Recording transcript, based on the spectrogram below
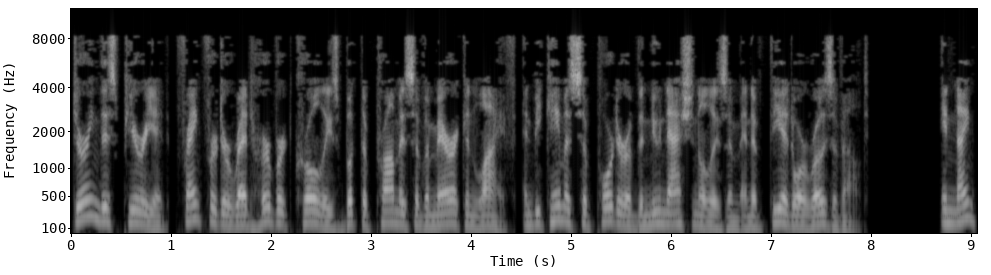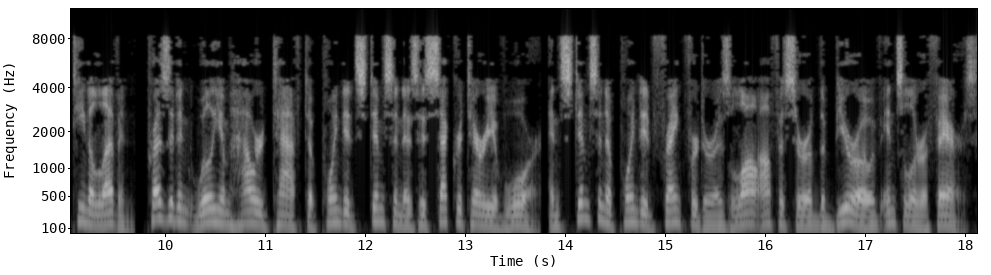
During this period, Frankfurter read Herbert Croly's book The Promise of American Life, and became a supporter of the New Nationalism and of Theodore Roosevelt. In 1911, President William Howard Taft appointed Stimson as his Secretary of War, and Stimson appointed Frankfurter as law officer of the Bureau of Insular Affairs.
